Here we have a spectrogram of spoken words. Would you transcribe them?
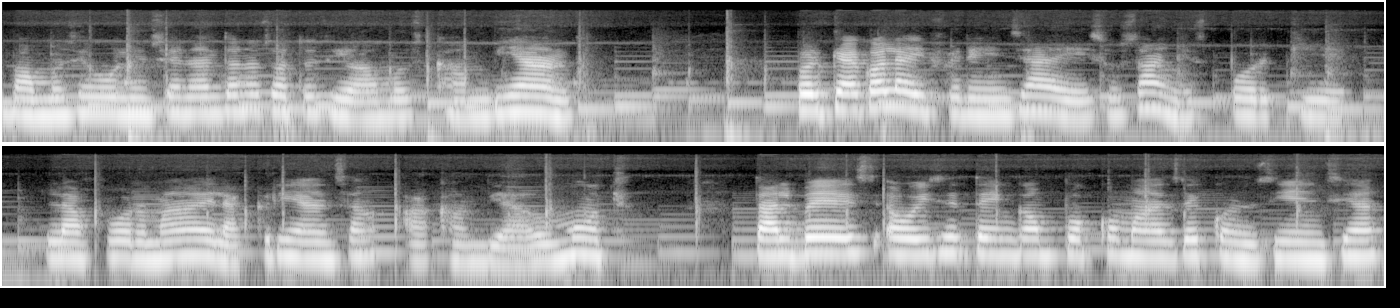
vamos evolucionando nosotros y vamos cambiando. ¿Por qué hago la diferencia de esos años? Porque la forma de la crianza ha cambiado mucho. Tal vez hoy se tenga un poco más de conciencia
